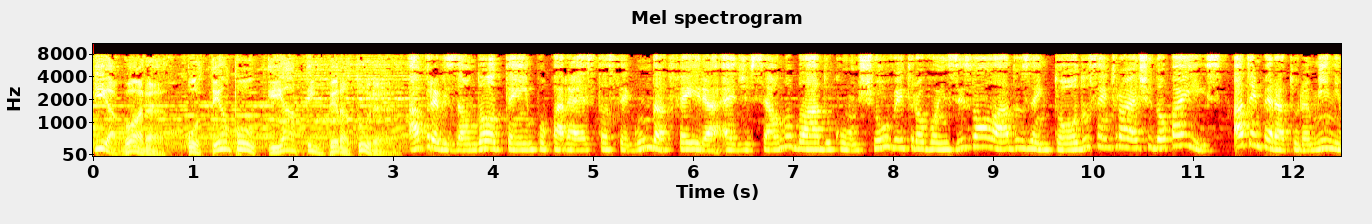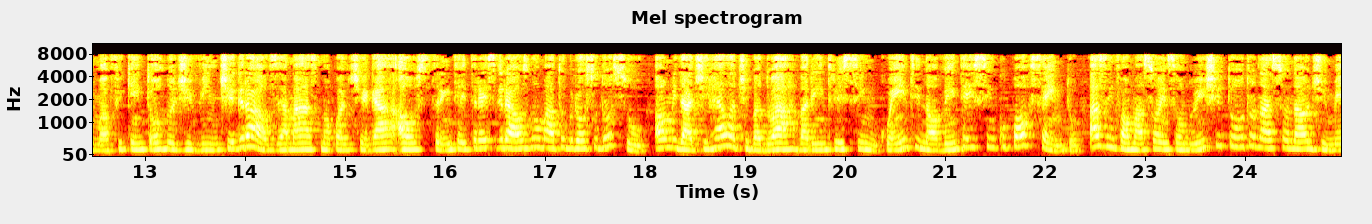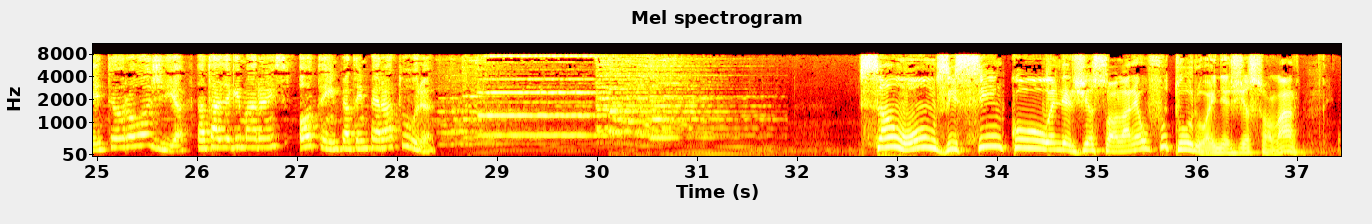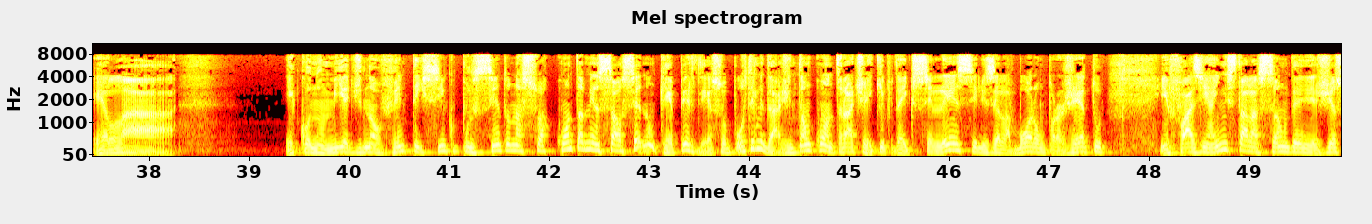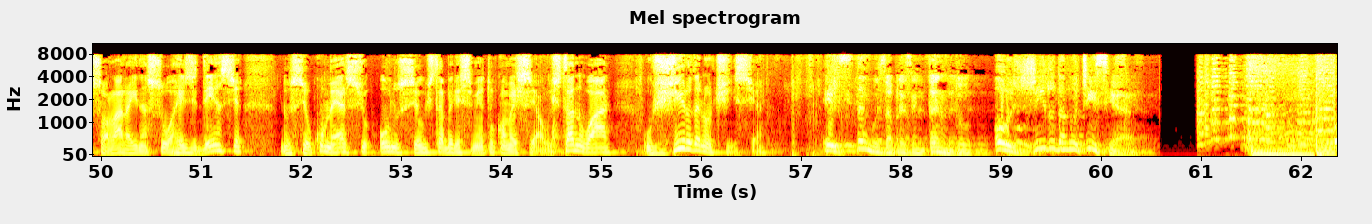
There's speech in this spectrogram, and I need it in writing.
E agora, o tempo e a temperatura. A previsão do tempo para esta segunda-feira é de céu nublado com chuva e trovões isolados em todo o centro-oeste do país. A temperatura mínima fica em torno de 20 graus e a máxima pode chegar aos 33 graus no Mato Grosso do Sul. A umidade relativa do ar varia entre 50 e 95%. As informações são do Instituto Nacional de Meteorologia. Natália Guimarães, o tempo e a temperatura. São 11 e 5. Energia solar é o futuro. A energia solar, ela economia de 95% na sua conta mensal. Você não quer perder essa oportunidade. Então contrate a equipe da Excelência, eles elaboram um projeto e fazem a instalação da energia solar aí na sua residência, no seu comércio ou no seu estabelecimento comercial. Está no ar o Giro da Notícia. Estamos apresentando o Giro da Notícia.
